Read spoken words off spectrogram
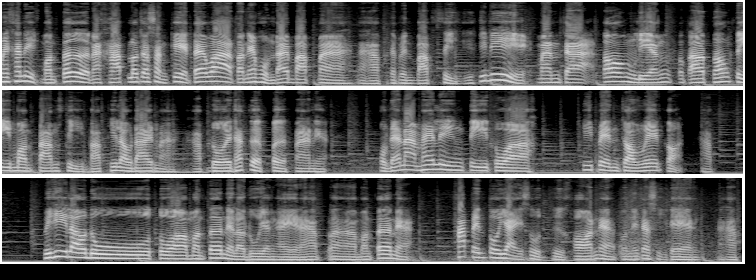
mechanic monster นะครับ เราจะสังเกตได้ว่าตอนนี้ผมได้ buff มานะครับ จะเป็น buff สีที่นี่มันจะต้องเลี้ยงต้องตี mon ตามสี buff ที่เราได้มาครับ โดยถ้าเกิดเปิดมาเนี่ย ผมแนะนำให้เล็งตีตัวที่เป็นจอมเวทก่อนครับ วิธีเราดูตัว monster เนี่ยเราดูยังไงนะครับ monster เนี่ยถ้าเป็นตัวใหญ่สุดถือค้อนเนี่ยตัวนี้จะสีแดงนะครับ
